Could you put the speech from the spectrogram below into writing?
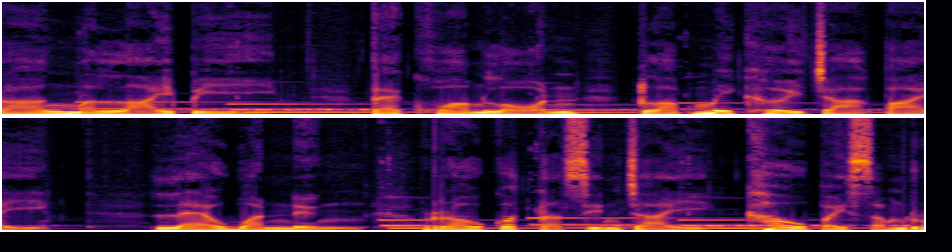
ร้างมาหลายปี แต่ความหลอนกลับไม่เคยจากไป แล้ววันหนึ่ง เราก็ตัดสินใจเข้าไปสำร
